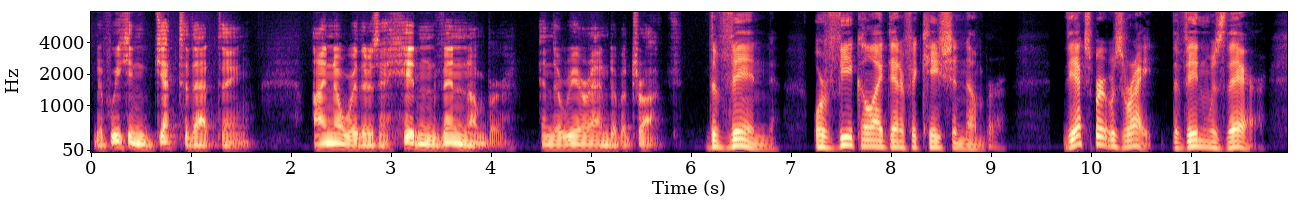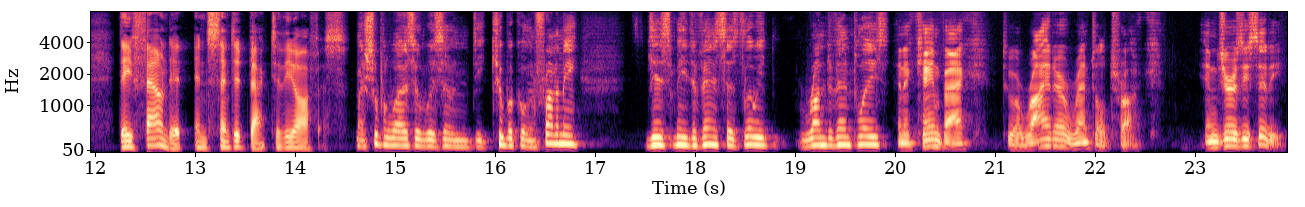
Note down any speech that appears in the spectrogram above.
And if we can get to that thing, I know where there's a hidden VIN number in the rear end of a truck. The VIN, or vehicle identification number. The expert was right. The VIN was there. They found it and sent it back to the office. My supervisor was in the cubicle in front of me, gives me the VIN, says, Louis, run the VIN, please. And it came back to a Ryder rental truck in Jersey City.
